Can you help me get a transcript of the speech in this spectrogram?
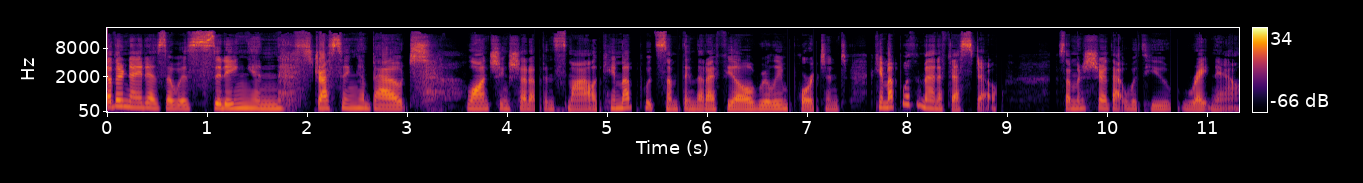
other night, as I was sitting and stressing about launching Shut Up and Smile, I came up with something that I feel really important. I came up with a manifesto. So I'm going to share that with you right now.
